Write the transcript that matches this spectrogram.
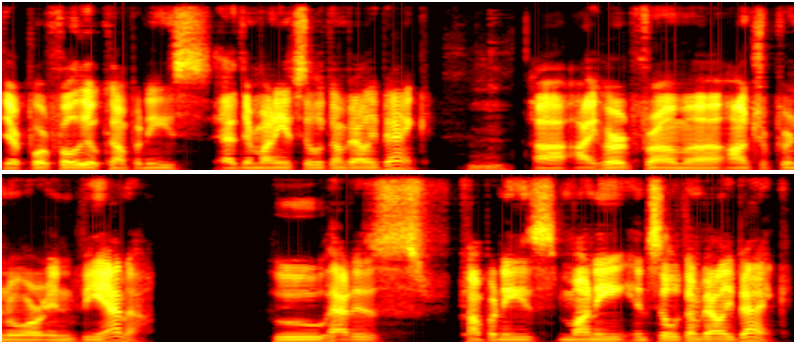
their portfolio companies had their money at Silicon Valley Bank. Mm-hmm. Uh, I heard from an entrepreneur in Vienna who had his company's money in Silicon Valley Bank.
